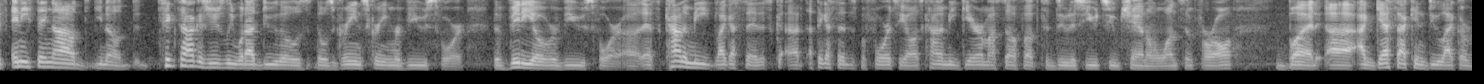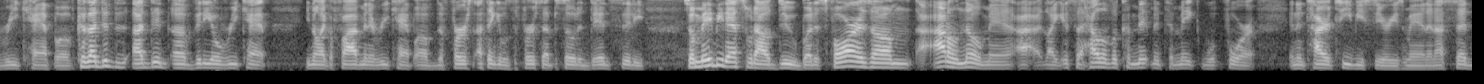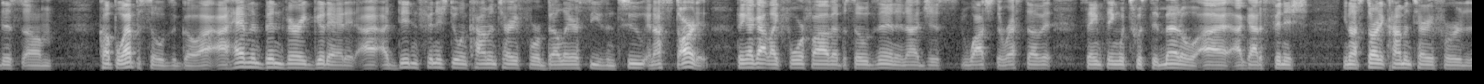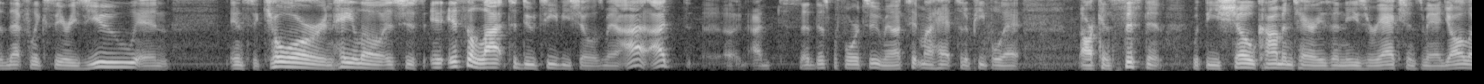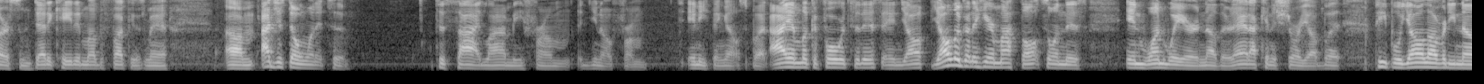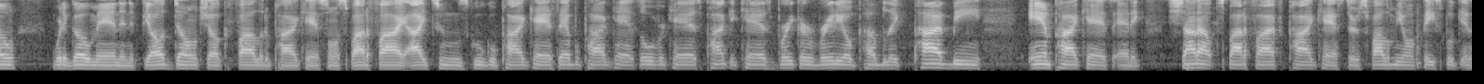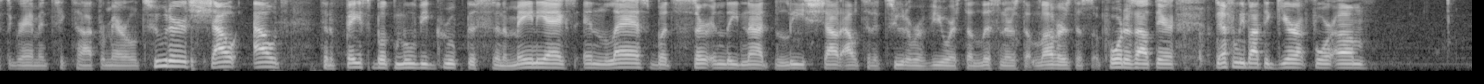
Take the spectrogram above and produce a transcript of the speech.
if anything, I'll you know TikTok is usually what I do those those green screen reviews for, the video reviews for. Uh, that's kind of me. Like I said, it's I think I said this before to y'all. It's kind of me gearing myself up to do this YouTube channel once and for all. But uh, I guess I can do like a recap of because I did I did a video recap you know, like a five minute recap of the first. I think it was the first episode of Dead City. So maybe that's what I'll do. But as far as um, I don't know, man. I like it's a hell of a commitment to make for an entire TV series, man. And I said this um couple episodes ago. I, I haven't been very good at it. I, I didn't finish doing commentary for Bel Air season two, and I started. I think I got like four or five episodes in, and I just watched the rest of it. Same thing with Twisted Metal. I I got to finish. You know, I started commentary for the Netflix series You and Insecure and Halo. It's just it, it's a lot to do TV shows, man. I I I said this before too, man. I tip my hat to the people that are consistent with these show commentaries and these reactions, man. Y'all are some dedicated motherfuckers, man. Um, I just don't want it to to sideline me from you know from anything else. But I am looking forward to this, and y'all y'all are gonna hear my thoughts on this in one way or another. That I can assure y'all. But people, y'all already know where to go, man. And if y'all don't, y'all can follow the podcast on Spotify, iTunes, Google Podcasts, Apple Podcasts, Overcast, Pocket Cast, Breaker, Radio Public, Podbean, and Podcast Addict. Shout out Spotify for podcasters. Follow me on Facebook, Instagram, and TikTok for Merrill Tudor. Shout out to the Facebook movie group, The Cinemaniacs. And last but certainly not least, shout out to the Tudor reviewers, the listeners, the lovers, the supporters out there. Definitely about to gear up for um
